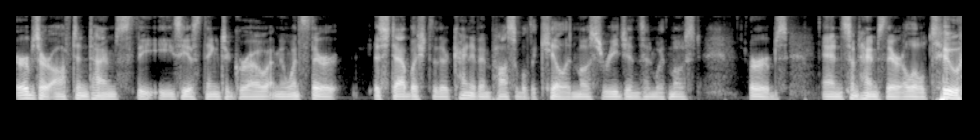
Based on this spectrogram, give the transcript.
herbs are oftentimes the easiest thing to grow. I mean, once they're established, they're kind of impossible to kill in most regions and with most herbs. And sometimes they're a little too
